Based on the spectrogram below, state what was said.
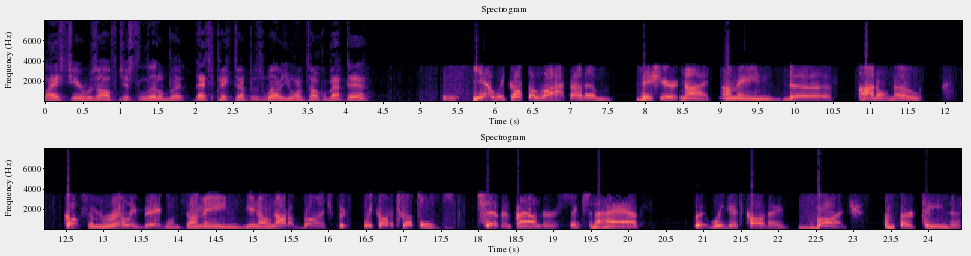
Last year was off just a little, but that's picked up as well. You want to talk about that? Yeah, we caught the life out of them this year at night. I mean, the I don't know, caught some really big ones. I mean, you know, not a bunch, but we caught a couple seven pounders, six and a half. But we just caught a bunch from 13 to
